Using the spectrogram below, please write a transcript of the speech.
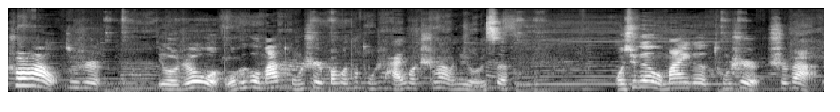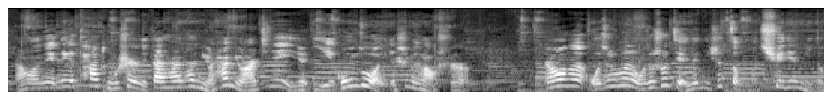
说实话，就是有时候我我会跟我妈同事，包括她同事还一块吃饭我。就有一次，我去跟我妈一个同事吃饭，然后那那个她同事带她她女儿，她女儿今年已经也工作，也是名老师。然后呢，我就问，我就说姐姐，你是怎么确定你的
